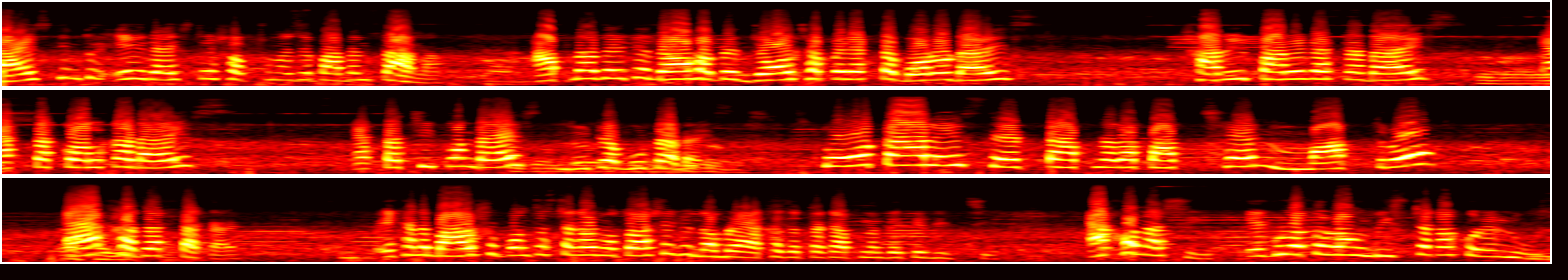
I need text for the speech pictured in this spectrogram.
ডাইস কিন্তু এই ডাইসটা সবসময় যে পাবেন তা না। আপনাদেরকে দেওয়া হবে জল ছাপের একটা বড় ডাইস শাড়ির পাড়ের একটা ডাইস একটা কলকা ডাইস একটা চিকন ডাইস দুইটা বুটা ডাইস। টোটাল এই সেটটা আপনারা পাচ্ছেন মাত্র এক হাজার টাকায়। এখানে বারোশো পঞ্চাশ টাকার মতো আসে কিন্তু আমরা এক হাজার টাকা আপনাদেরকে দিচ্ছি। এখন আসি। এগুলো তো রং বিশ টাকা করে লুজ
